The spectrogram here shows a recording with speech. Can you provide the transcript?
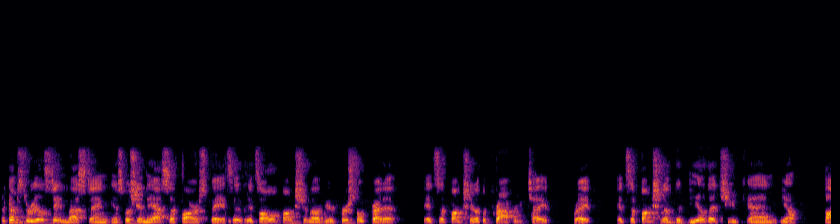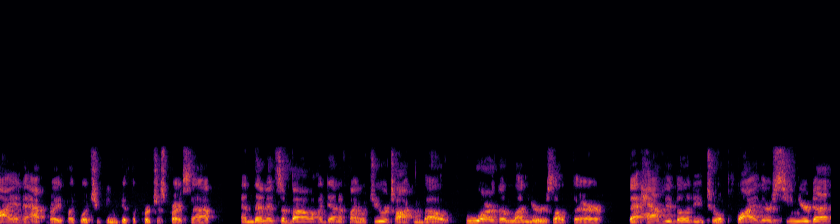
when it comes to real estate investing, especially in the SFR space, it, it's all a function of your personal credit. It's a function of the property type, right? It's a function of the deal that you can, you know, buy it at, right? Like what you can get the purchase price at. And then it's about identifying what you were talking about. Who are the lenders out there that have the ability to apply their senior debt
